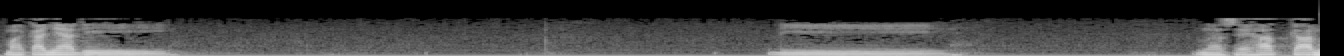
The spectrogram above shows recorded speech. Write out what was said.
Makanya di di nasihatkan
